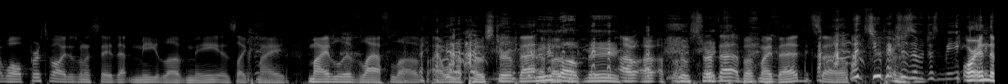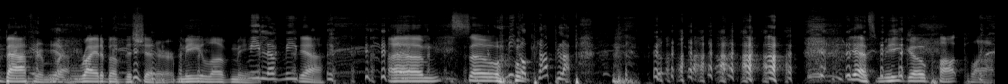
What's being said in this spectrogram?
well. First of all, I just want to say that "Me Love Me" is like my my live, laugh, love. I want a poster of that. Me above, love me. A, a, a poster of that above my bed. So with two pictures of just me? or in the bathroom, Yeah. like right above the shitter. Me love me. me love me. Yeah. Um. So Me go plop plop. yes, me go pop plop.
